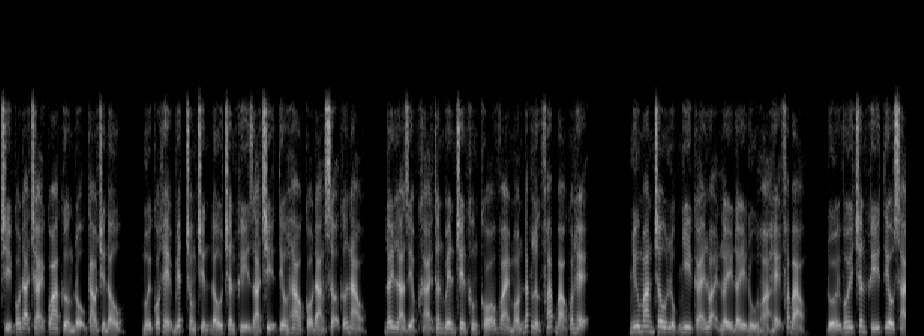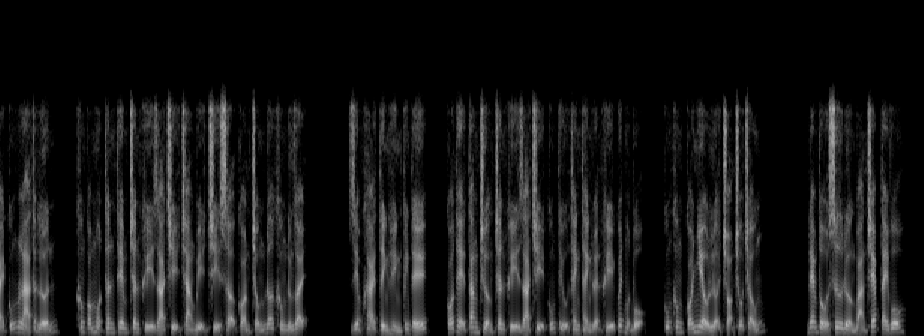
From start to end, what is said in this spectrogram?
Chỉ có đã trải qua cường độ cao chiến đấu, mới có thể biết trong chiến đấu chân khí giá trị tiêu hao có đáng sợ cỡ nào, đây là diệp khải thân bên trên không có vài món đắc lực pháp bảo quan hệ. Như man châu lục nhi cái loại này đầy đủ hỏa hệ pháp bảo, đối với chân khí tiêu xài cũng là thật lớn, không có một thân thêm chân khí giá trị trang bị chỉ sợ còn chống đỡ không đứng dậy. Diệp khải tình hình kinh tế, có thể tăng trưởng chân khí giá trị cũng tiểu thanh thành luyện khí quyết một bộ, cũng không có nhiều lựa chọn chỗ trống đem tổ sư đường bản chép tay vỗ,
